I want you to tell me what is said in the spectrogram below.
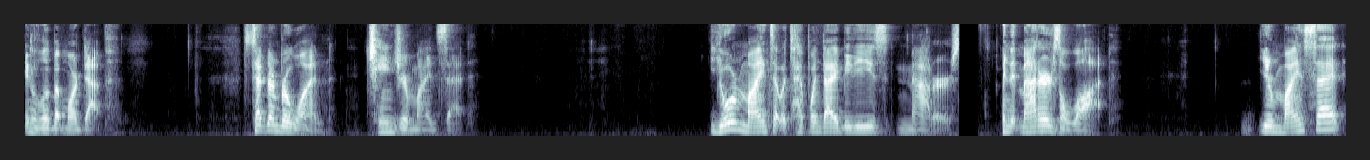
in a little bit more depth. Step number one change your mindset. Your mindset with type 1 diabetes matters, and it matters a lot. Your mindset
